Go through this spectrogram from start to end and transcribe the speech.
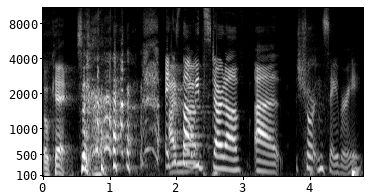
Okay. So I just I'm thought not- we'd start off uh, short and savory.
